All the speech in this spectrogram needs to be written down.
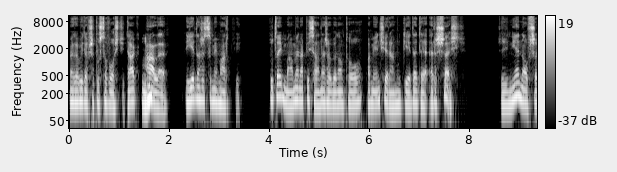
megabitach przepustowości, tak? Mhm. Ale jedna rzecz, co mnie martwi. Tutaj mamy napisane, że będą to pamięci RAM GDDR6. Czyli nie nowsze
